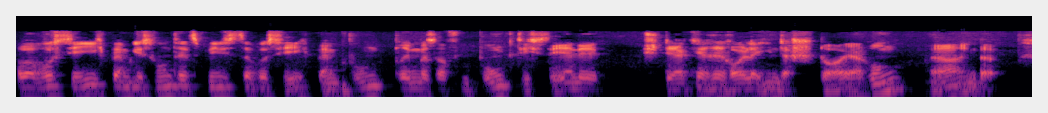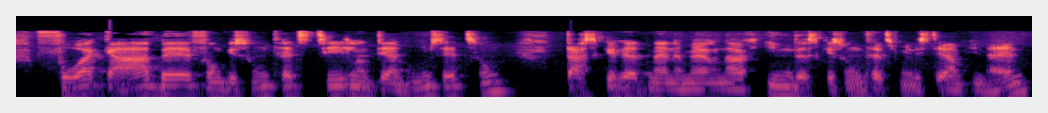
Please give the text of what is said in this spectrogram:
Aber wo sehe ich beim Gesundheitsminister, wo sehe ich beim Bund, bringen wir es auf den Punkt, ich sehe eine stärkere Rolle in der Steuerung, ja, in der Vorgabe von Gesundheitszielen und deren Umsetzung. Das gehört meiner Meinung nach in das Gesundheitsministerium hinein.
